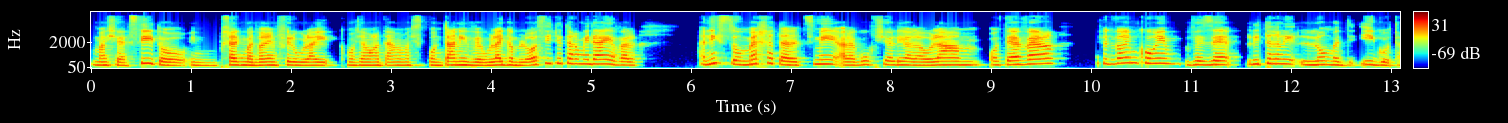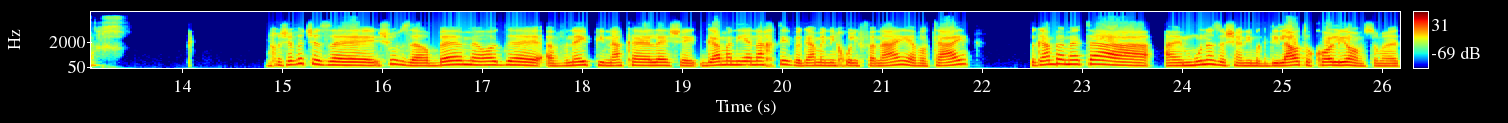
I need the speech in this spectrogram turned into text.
מה שעשית, או עם חלק מהדברים אפילו אולי, כמו שאמרת, היה ממש ספונטני, ואולי גם לא עשית יותר מדי, אבל אני סומכת על עצמי, על הגוף שלי, על העולם, ווטאבר, שדברים קורים, וזה ליטרלי לא מדאיג אותך. אני חושבת שזה, שוב, זה הרבה מאוד uh, אבני פינה כאלה שגם אני הנחתי וגם הניחו לפניי, אבותיי, וגם באמת האמון הזה שאני מגדילה אותו כל יום, זאת אומרת,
